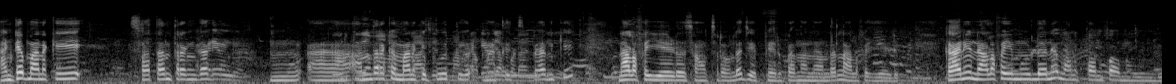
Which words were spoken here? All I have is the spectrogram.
అంటే మనకి స్వతంత్రంగా అందరికి మనకి పూర్తిగా మనకి ఇచ్చడానికి నలభై ఏడో సంవత్సరంలో చెప్పారు పంతొమ్మిది వందల నలభై ఏడు. కానీ నలభై మూడులోనే మనకు కన్ఫామ్ అయ్యింది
